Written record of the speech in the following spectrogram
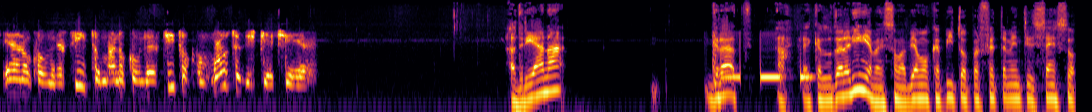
e hanno convertito, ma hanno convertito con molto dispiacere. Adriana, Grazie. Ah, è caduta la linea, ma insomma abbiamo capito perfettamente il senso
